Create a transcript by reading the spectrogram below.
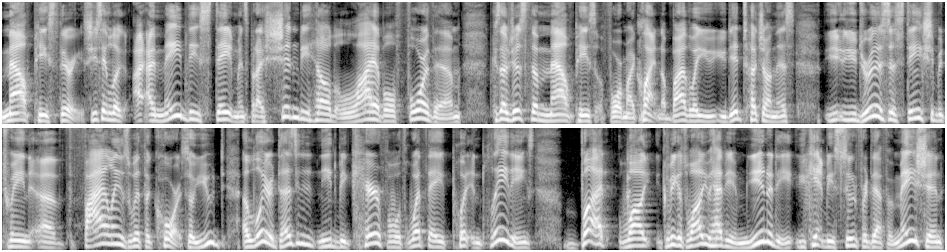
mouthpiece theory. She's saying, look, I, I, made these statements, but I shouldn't be held liable for them because I'm just the mouthpiece for my client. Now, by the way, you, you did touch on this. You, you drew this distinction between uh, filings with the court. So you, a lawyer doesn't need to be careful with what they put in pleadings, but while because while you have immunity, you can't be sued for defamation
